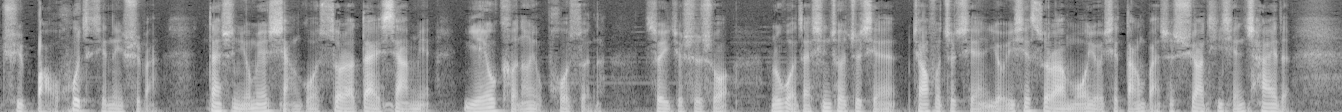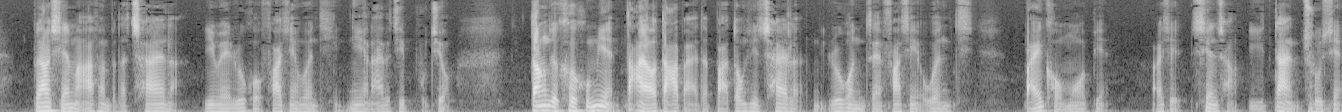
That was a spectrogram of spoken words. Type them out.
去保护这些内饰板，但是你有没有想过，塑料袋下面也有可能有破损呢？所以就是说，如果在新车之前交付之前有一些塑料膜、有一些挡板是需要提前拆的，不要嫌麻烦把它拆了，因为如果发现问题，你也来得及补救。当着客户面大摇大摆的把东西拆了，如果你再发现有问题，百口莫辩。而且现场一旦出现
